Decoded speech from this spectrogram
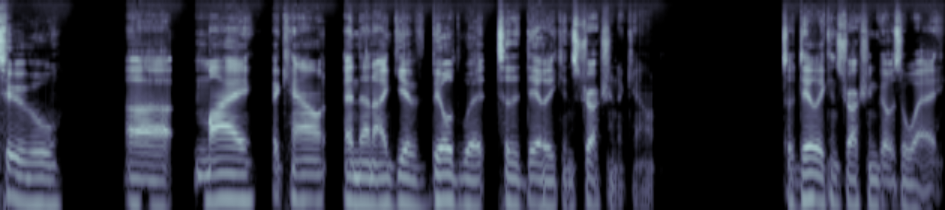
to uh, my account, and then I give BuildWitt to the Daily Construction account. So Daily Construction goes away,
